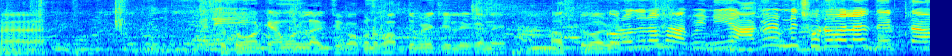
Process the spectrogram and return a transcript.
হ্যাঁ। তো তোমার কেমন লাগছে? কখনো ভাবতে পেরেছিলে এখানে আসতে পারবে? কোনোদিনও ভাবিনি। আগে এমনি ছোটবেলায় দেখতাম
